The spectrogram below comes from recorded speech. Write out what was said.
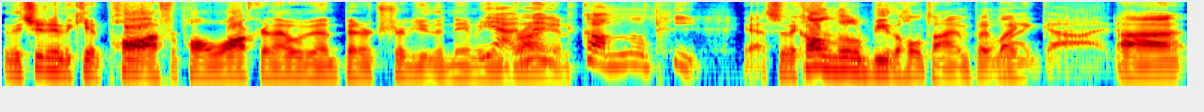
They should name the kid Paul after Paul Walker. and That would have been a better tribute than naming yeah, him and then you Brian. could call him Little Pete. Yeah, so they call him Little B the whole time. But Oh my like god. uh,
